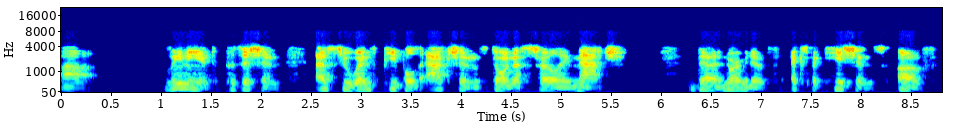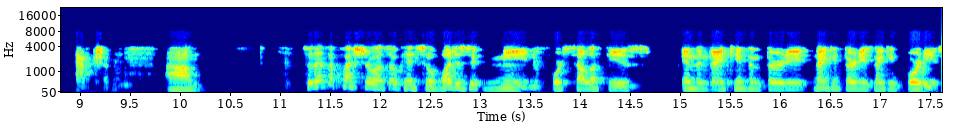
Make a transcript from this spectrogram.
uh, lenient position as to when people's actions don't necessarily match the normative expectations of action. Um, so then the question was, okay, so what does it mean for Salafis in the 19th and 30, 1930s, 1940s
